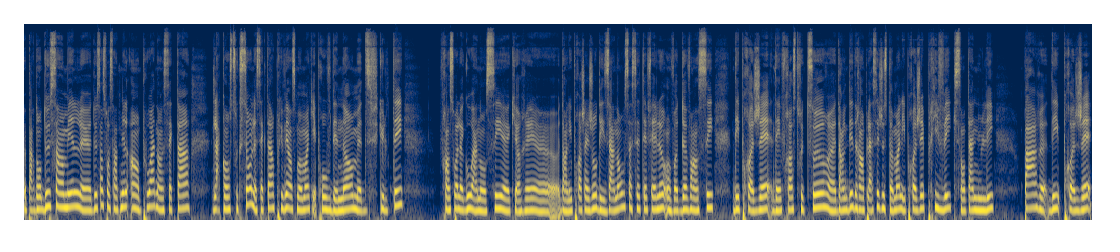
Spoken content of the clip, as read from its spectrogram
euh, pardon, 200 000, 260 000 emplois dans le secteur de la construction, le secteur privé en ce moment qui éprouve d'énormes difficultés. François Legault a annoncé euh, qu'il y aurait dans les prochains jours des annonces à cet effet-là. On va devancer des projets d'infrastructure dans l'idée de remplacer justement les projets privés qui sont annulés par des projets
